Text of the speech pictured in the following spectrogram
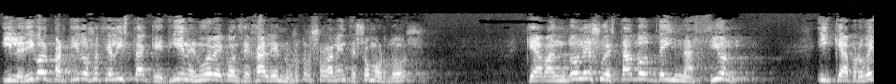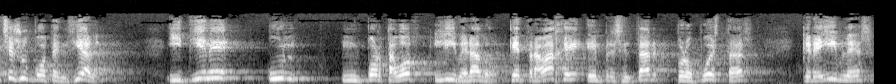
Y le digo al Partido Socialista que tiene nueve concejales, nosotros solamente somos dos, que abandone su estado de inacción y que aproveche su potencial. Y tiene un, portavoz liberado que trabaje en presentar propuestas creíbles,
